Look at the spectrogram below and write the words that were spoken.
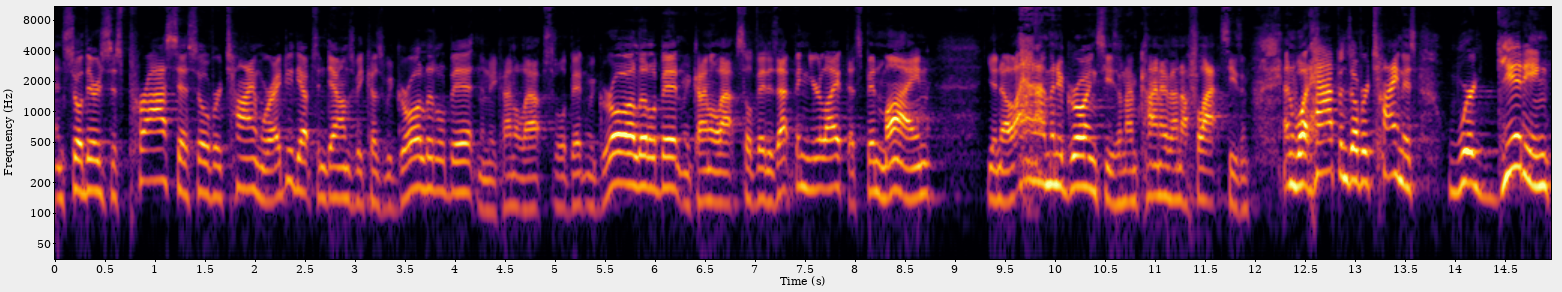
And so there's this process over time where I do the ups and downs because we grow a little bit and then we kind of lapse a little bit and we grow a little bit and we kind of lapse a little bit. Has that been your life? That's been mine. You know, ah, I'm in a growing season, I'm kind of in a flat season. And what happens over time is we're getting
